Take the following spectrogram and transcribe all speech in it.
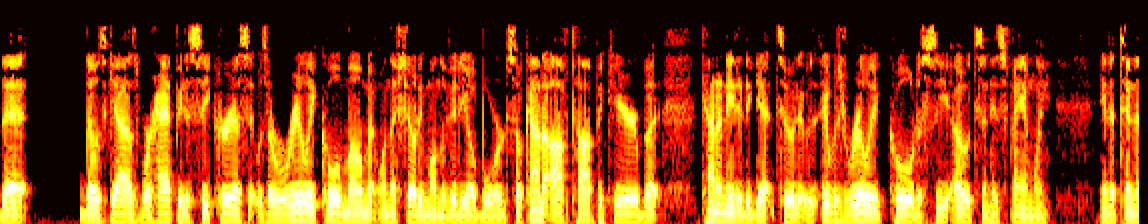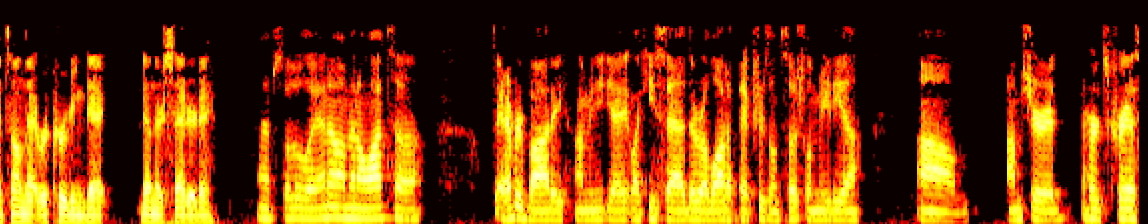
that those guys were happy to see Chris. It was a really cool moment when they showed him on the video board. So kind of off topic here, but kind of needed to get to it. It was it was really cool to see Oats and his family in attendance on that recruiting deck down there Saturday. Absolutely. I know. I mean, a lot to to everybody. I mean, yeah, like you said, there were a lot of pictures on social media. Um, I'm sure it hurts Chris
